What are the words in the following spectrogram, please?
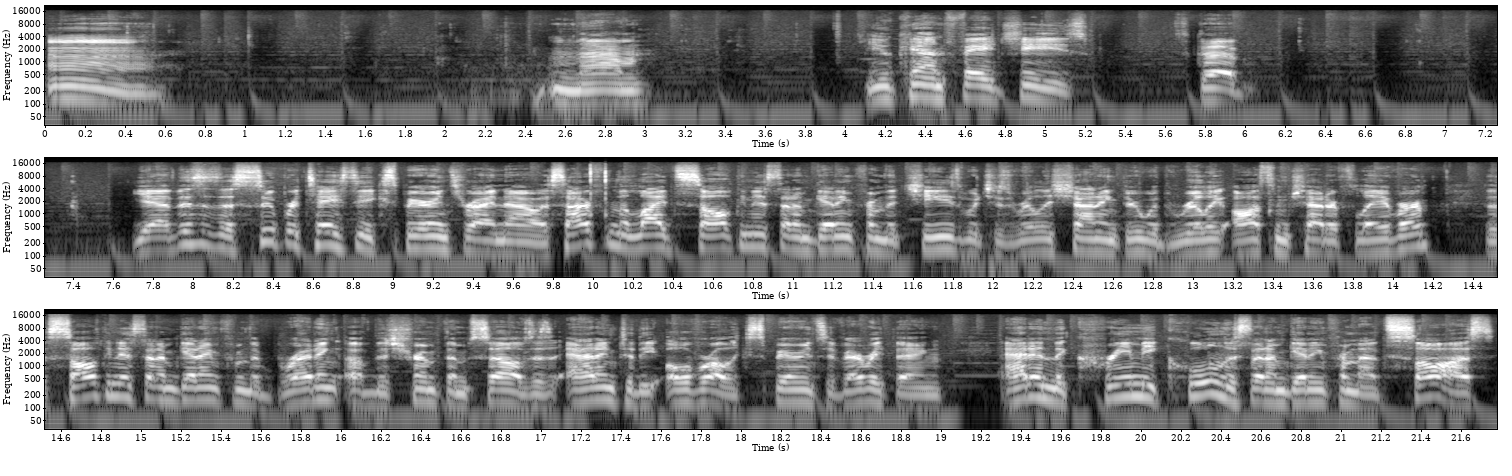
Mmm. Mmm. You can't fade cheese. It's good. Yeah, this is a super tasty experience right now. Aside from the light saltiness that I'm getting from the cheese, which is really shining through with really awesome cheddar flavor, the saltiness that I'm getting from the breading of the shrimp themselves is adding to the overall experience of everything. Add in the creamy coolness that I'm getting from that sauce,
